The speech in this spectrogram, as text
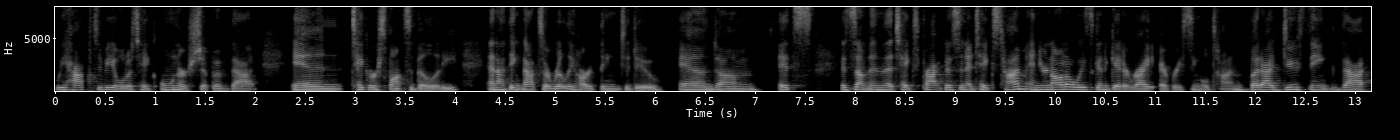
we have to be able to take ownership of that and take responsibility and i think that's a really hard thing to do and um, it's it's something that takes practice and it takes time and you're not always going to get it right every single time but i do think that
